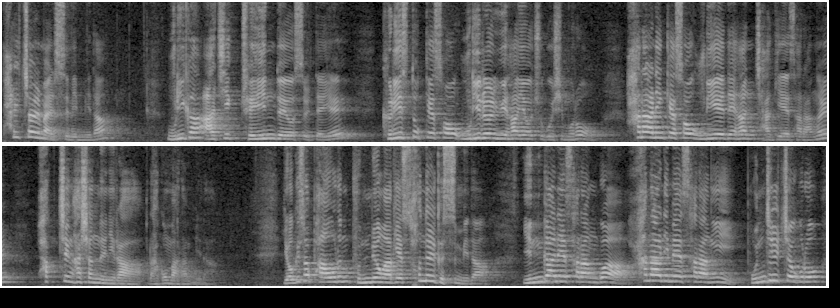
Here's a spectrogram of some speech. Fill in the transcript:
8절 말씀입니다. 우리가 아직 죄인 되었을 때에 그리스도께서 우리를 위하여 죽으심으로 하나님께서 우리에 대한 자기의 사랑을 확증하셨느니라 라고 말합니다. 여기서 바울은 분명하게 선을 긋습니다. 인간의 사랑과 하나님의 사랑이 본질적으로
